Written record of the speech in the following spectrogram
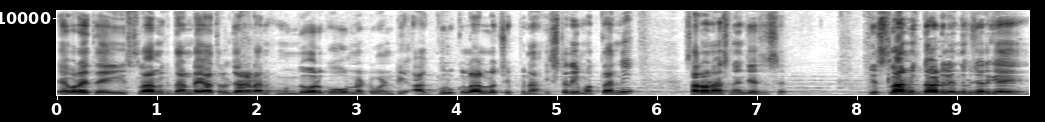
ఎవరైతే ఇస్లామిక్ దండయాత్రలు జరగడానికి ముందు వరకు ఉన్నటువంటి ఆ గురుకులాల్లో చెప్పిన హిస్టరీ మొత్తాన్ని సర్వనాశనం చేసేసారు. ఇస్లామిక్ దాడులు ఎందుకు జరిగాయి?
